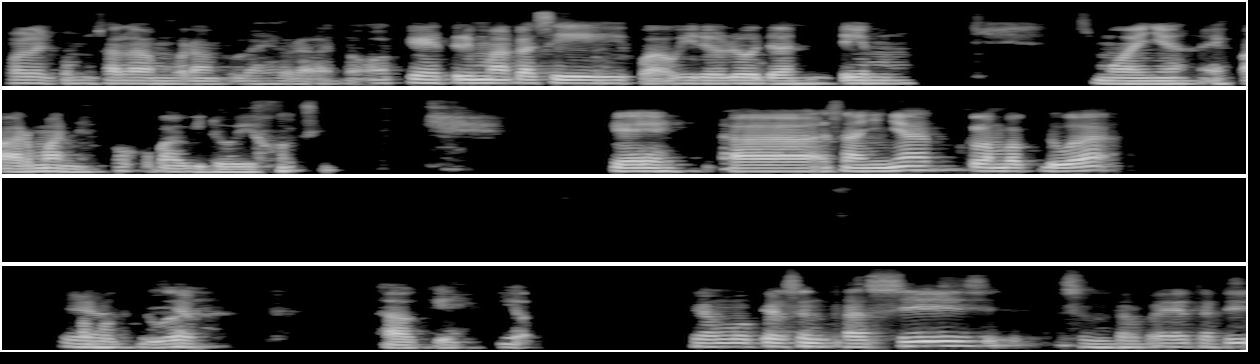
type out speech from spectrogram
Waalaikumsalam warahmatullahi wabarakatuh. Oke, terima kasih Pak Widodo dan tim semuanya. Eh, Pak Arman ya, pokok Pak Widoyo. Oke, eh, selanjutnya kelompok dua. Ya, Kelompok dua. siap. Oke, yuk. Yang mau presentasi sebentar Pak ya tadi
